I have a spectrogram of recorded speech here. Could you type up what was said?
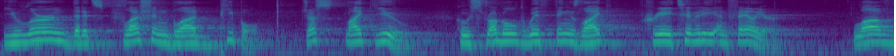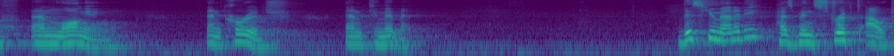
You learn that it's flesh and blood people, just like you, who struggled with things like creativity and failure, love and longing, and courage and commitment. This humanity has been stripped out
